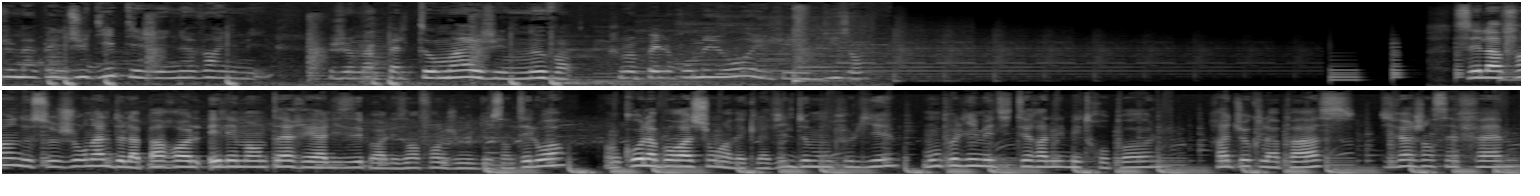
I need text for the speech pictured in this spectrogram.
Je m'appelle Judith et j'ai 9 ans et demi. Je m'appelle Thomas et j'ai 9 ans. Je m'appelle Roméo et j'ai 10 ans. C'est la fin de ce journal de la parole élémentaire réalisé par les enfants du MUC de Saint-Éloi, en collaboration avec la ville de Montpellier, Montpellier Méditerranée Métropole, Radio Clapas, Divergence FM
